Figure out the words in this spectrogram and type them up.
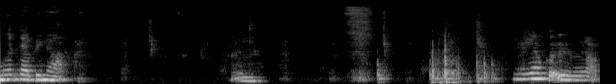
หมดแล้วพี่น้องอืมไม่ยากกว่าอื่นหรอก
